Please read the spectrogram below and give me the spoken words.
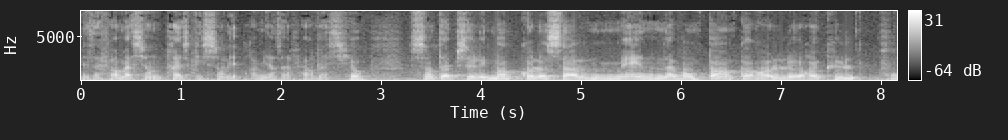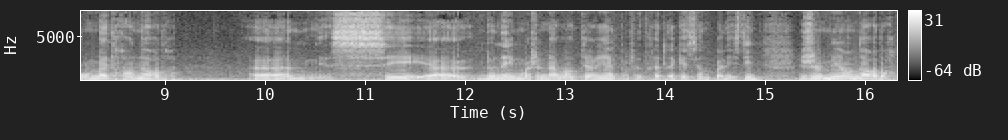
des informations de presse qui sont les premières informations, sont absolument colossales, mais nous n'avons pas encore le recul pour mettre en ordre euh, ces euh, données. Moi, je n'invente rien quand je traite la question de Palestine, je mets en ordre.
